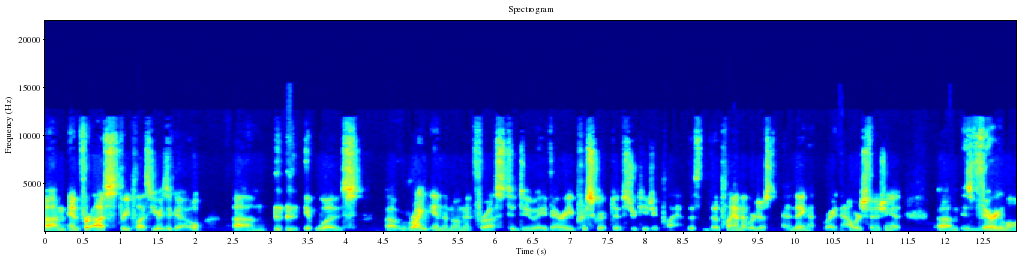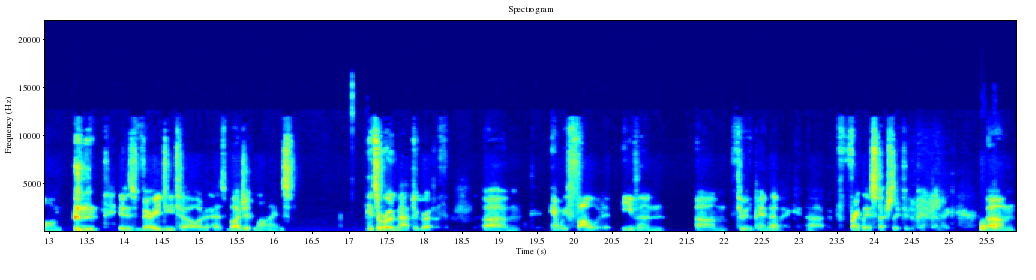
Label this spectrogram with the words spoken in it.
Um, and for us, three plus years ago, um, it was uh, right in the moment for us to do a very prescriptive strategic plan. This, the plan that we're just ending right now, we're just finishing it, um, is very long. it is very detailed. It has budget lines. It's a roadmap to growth. Um, and we followed it even um, through the pandemic. Uh, frankly, especially through the pandemic, um,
